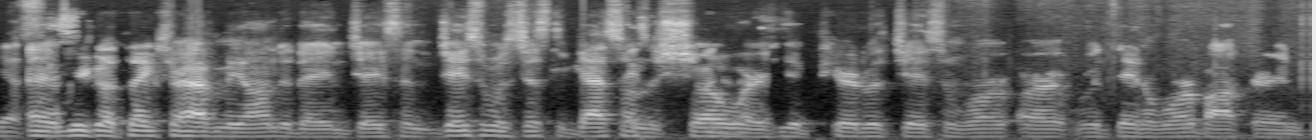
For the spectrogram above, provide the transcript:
Yes. And. Rico, thanks for having me on today. And Jason, Jason was just a guest on the show where he appeared with Jason Rohr, or with Dana Rohrabacher, and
